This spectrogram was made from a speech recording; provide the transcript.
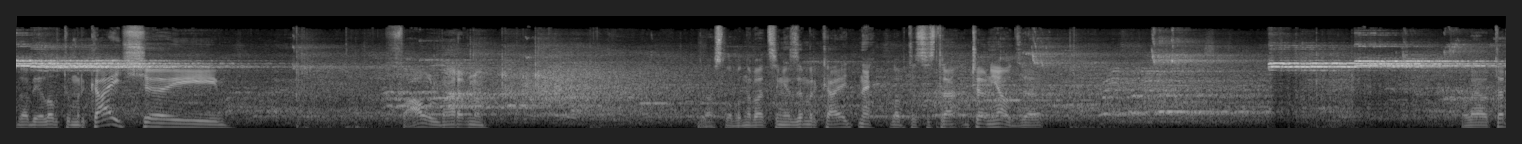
dobije loptu Mrkajić i faul naravno. Dva slobodna bacanja za Mrkajić, ne, lopta sa strane, čevni aut za Leotar.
